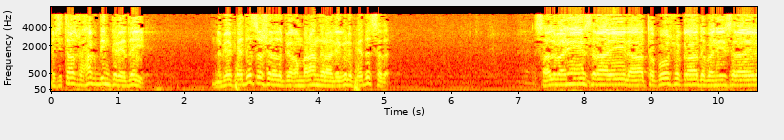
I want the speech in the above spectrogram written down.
چې تاسو حق دین پرې دی نبی پیدا څه شول د پیغمبران درا لګل پیدا څه ده سل بنی اسرائیل تپوسو کا د بنی اسرائیل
